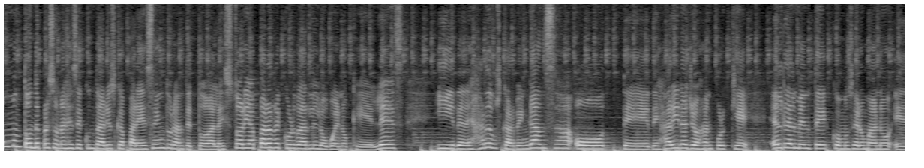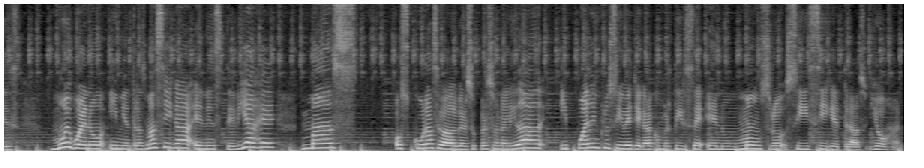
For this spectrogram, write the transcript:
un montón de personajes secundarios que aparecen durante toda la historia para recordarle lo bueno que él es y de dejar de buscar venganza o de dejar ir a Johan porque él realmente como ser humano es muy bueno y mientras más siga en este viaje, más oscura se va a volver su personalidad y puede inclusive llegar a convertirse en un monstruo si sigue tras Johan.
